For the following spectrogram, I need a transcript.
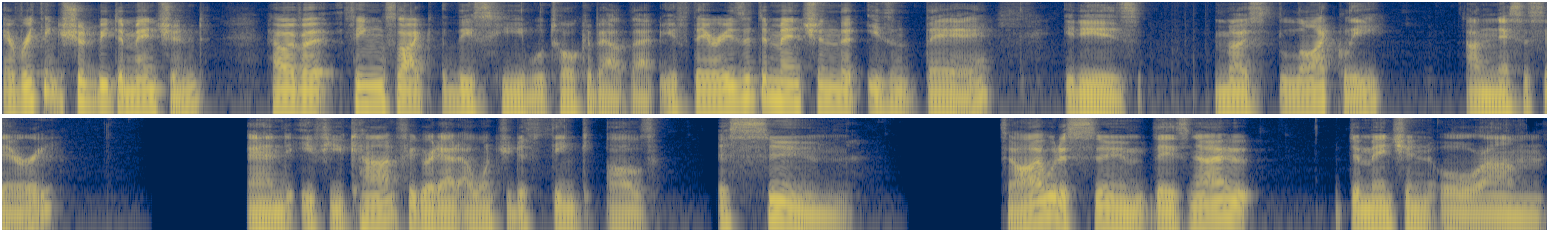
Everything should be dimensioned. However, things like this here, we'll talk about that. If there is a dimension that isn't there, it is most likely unnecessary. And if you can't figure it out, I want you to think of assume. So I would assume there's no dimension or um,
